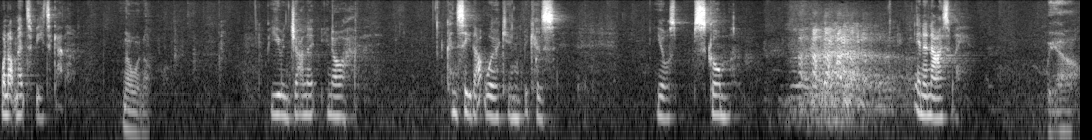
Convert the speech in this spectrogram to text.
We're not meant to be together. No, we're not. But you and Janet, you know, I can see that working because you're scum. In a nice way. We are.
